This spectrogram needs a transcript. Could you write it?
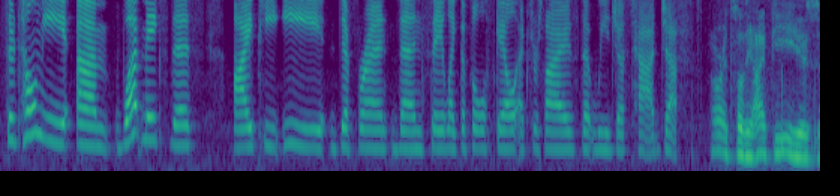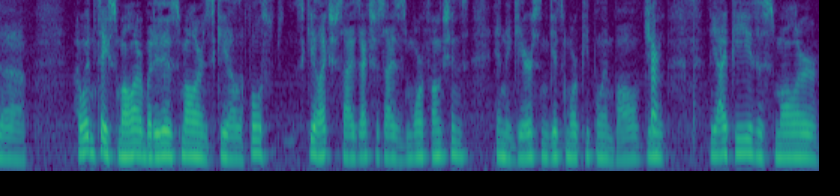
So tell me, um, what makes this IPE different than, say, like the full scale exercise that we just had, Jeff? All right, so the IPE is, uh, I wouldn't say smaller, but it is smaller in scale. The full scale exercise exercises more functions in the garrison, gets more people involved. Sure. The, the IPE is a smaller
